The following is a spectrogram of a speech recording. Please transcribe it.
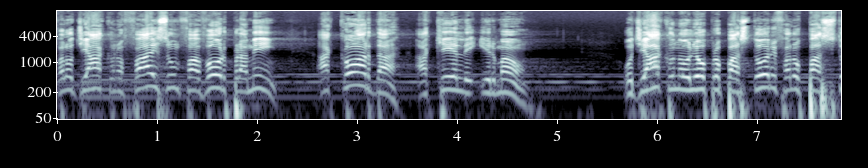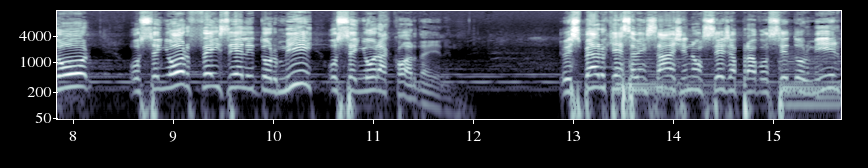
falou: Diácono, faz um favor para mim acorda aquele irmão. O diácono olhou para o pastor e falou: Pastor, o Senhor fez ele dormir, o Senhor acorda ele. Eu espero que essa mensagem não seja para você dormir,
